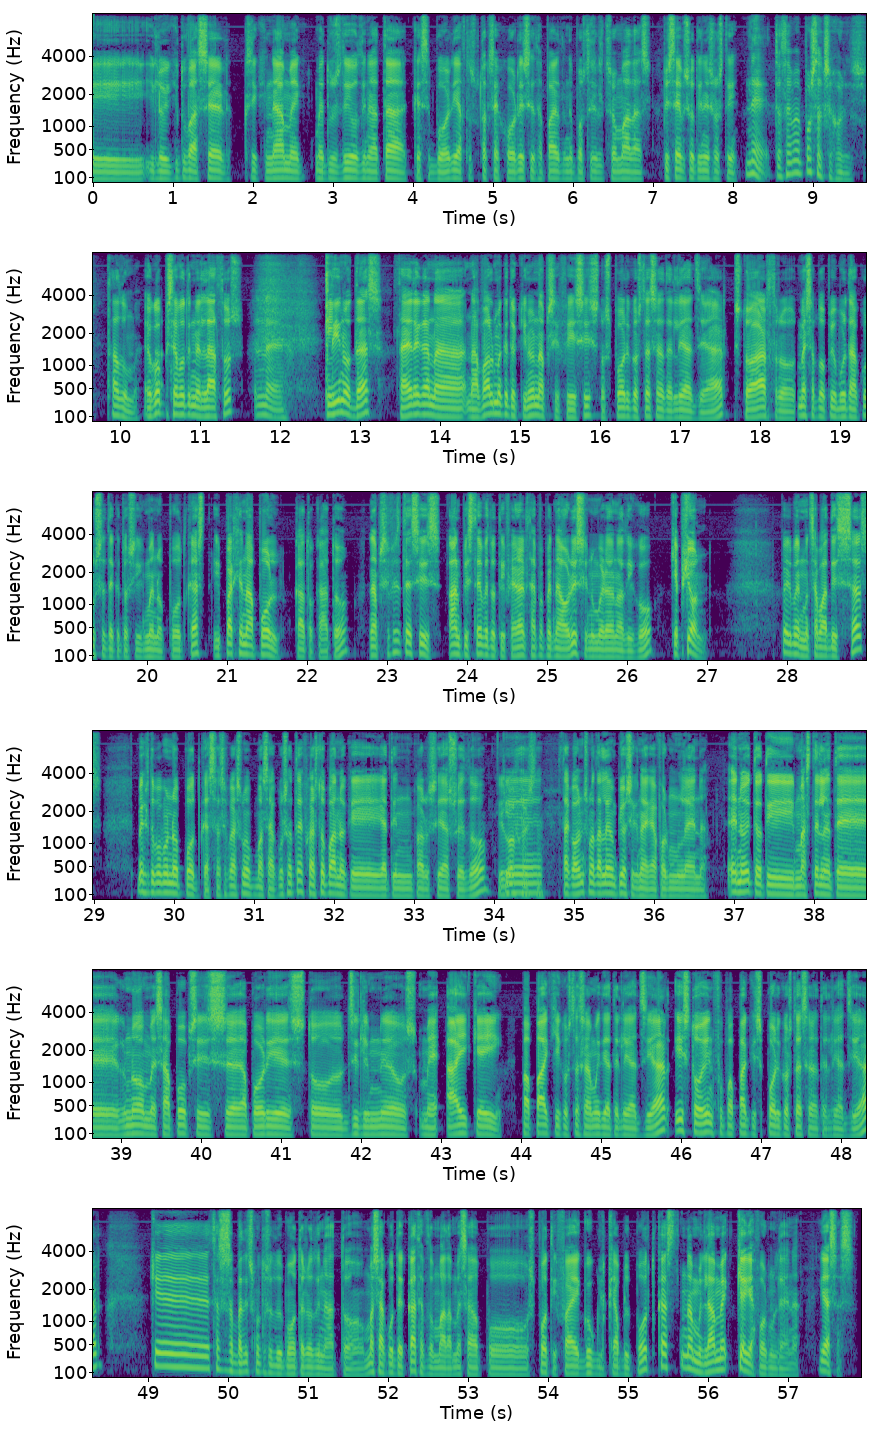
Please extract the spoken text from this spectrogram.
η λογική του Βασέρ ξεκινάμε με τους δύο δυνατά και στην πορεία αυτός που θα ξεχωρίσει θα πάρει την υποστήριξη της ομάδας. Πιστεύεις ότι είναι σωστή; Ναι, το θέμα είναι πώς θα ξεχωρίσει. Θα δούμε. Εγώ πιστεύω ότι είναι λάθος. Ναι. Κλείνοντας, θα έλεγα να, να βάλουμε και το κοινό να ψηφίσει στο sport24.gr. Στο άρθρο, μέσα από το οποίο μπορείτε να ακούσετε και το συγκεκριμένο podcast, υπάρχει ένα poll κάτω-κάτω. Να ψηφίσετε εσείς αν πιστεύετε ότι η Ferrari θα έπρεπε να ορίσει νούμερο ένα οδηγό και ποιον. Περιμένουμε τις απαντήσεις σας. Μέχρι το επόμενο podcast. Σας ευχαριστούμε που μας ακούσατε. Ευχαριστώ πάνω και για την παρουσία σου εδώ. Εγώ και ευχαριστώ. Θα κανονίσουμε να τα λέμε πιο συχνά για Φόρμουλα 1. Εννοείται ότι μας στέλνετε γνώμες, απόψεις, απορίες στο G Limneos με I και E παπάκι 24media.gr ή στο info παπάκι sport24.gr και θα σας απαντήσουμε το συντομότερο δυνατό. Μας ακούτε κάθε εβδομάδα μέσα από Spotify, Google και Apple Podcast να μιλάμε και για Φόρμουλα 1. Γεια σας.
